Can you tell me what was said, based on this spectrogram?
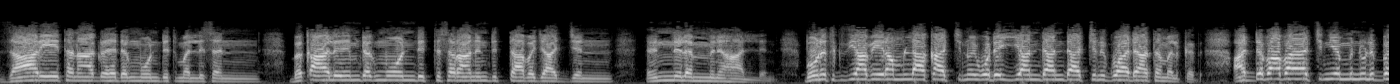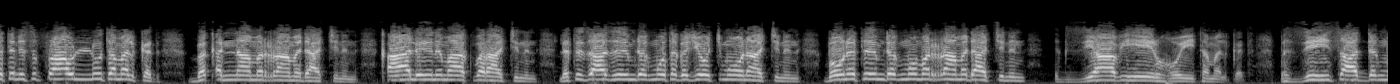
ዛሬ ተናግረህ ደግሞ እንድትመልሰን በቃልህም ደግሞ እንድትሠራን እንድታበጃጀን እንለምንሃለን። በእውነት እግዚአብሔር አምላካችን ሆይ ወደ እያንዳንዳችን ጓዳ ተመልከት። አደባባያችን የምንውልበትን ስፍራ ሁሉ ተመልከት። በቀና መራመዳችንን ቃልህን ማክበራችንን ለትእዛዝህም ደግሞ ተገዢዎች መሆናችንን በእውነትህም ደግሞ መራመዳችንን እግዚአብሔር ሆይ ተመልከት። በዚህ ሰዓት ደግሞ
